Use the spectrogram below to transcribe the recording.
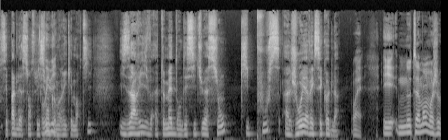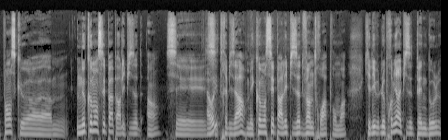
c'est pas de la science-fiction Oui, oui. comme Rick et Morty, ils arrivent à te mettre dans des situations qui poussent à jouer avec ces codes-là. Ouais. Et notamment, moi, je pense que euh, ne commencez pas par l'épisode 1, c'est Ah oui très bizarre, mais commencez par l'épisode 23 pour moi, qui est le le premier épisode Paintball,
